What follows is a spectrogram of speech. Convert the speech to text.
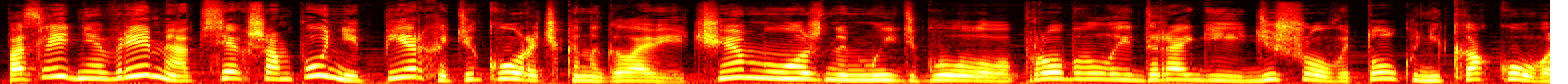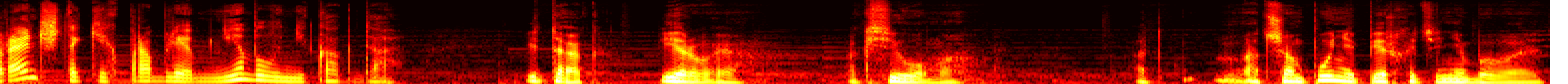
Последнее время от всех шампуней перхоть и корочка на голове. Чем можно мыть голову? Пробовала и дорогие, и дешевые. Толку никакого. Раньше таких проблем не было никогда. Итак, первая аксиома. От, от шампуня перхоти не бывает.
